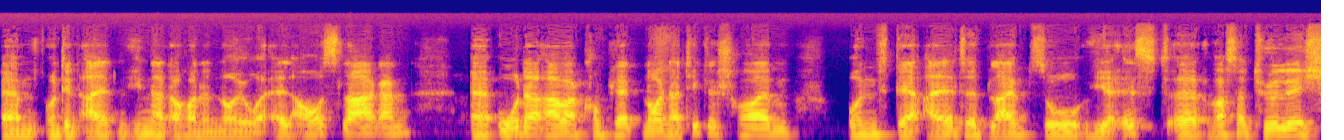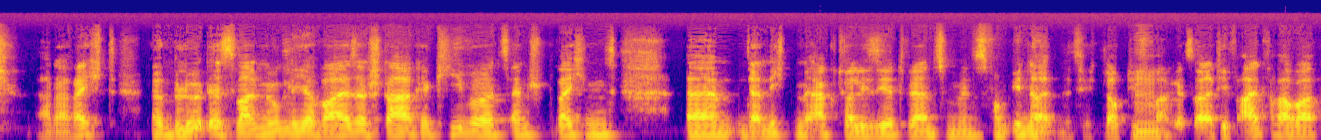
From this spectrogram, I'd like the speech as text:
ähm, und den alten Inhalt auf eine neue URL auslagern äh, oder aber komplett neuen Artikel schreiben und der alte bleibt so, wie er ist, äh, was natürlich, hat er recht, äh, blöd ist, weil möglicherweise starke Keywords entsprechend ähm, dann nicht mehr aktualisiert werden, zumindest vom Inhalt nicht. Ich glaube, die mhm. Frage ist relativ einfach, aber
